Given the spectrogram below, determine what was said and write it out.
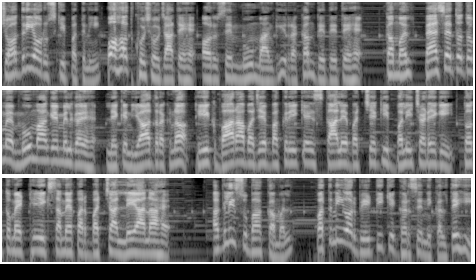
चौधरी और उसकी पत्नी बहुत खुश हो जाते हैं और उसे मुँह मांगी रकम दे देते हैं। कमल, पैसे तो तुम्हें मुँह मांगे मिल गए हैं, लेकिन याद रखना, ठीक बारह बजे बकरी के इस काले बच्चे की बलि चढ़ेगी तो तुम्हें ठीक समय पर बच्चा ले आना है। अगली सुबह कमल पत्नी और बेटी के घर से निकलते ही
